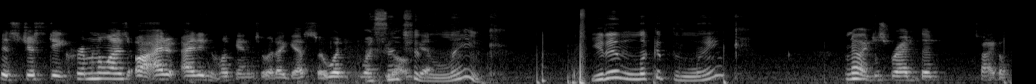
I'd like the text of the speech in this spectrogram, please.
It's just decriminalized. Oh, I, I didn't look into it. I guess. So what? I What did you all sent you get? the link. You didn't look at the link? No, I just read the title.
